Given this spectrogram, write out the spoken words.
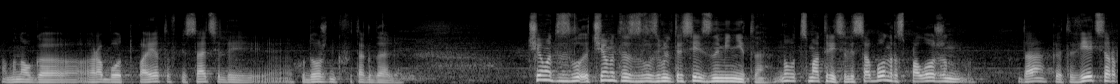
много работ поэтов, писателей, художников и так далее. Чем это, чем это землетрясение знаменито? Ну вот смотрите, Лиссабон расположен, да, это ветер,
